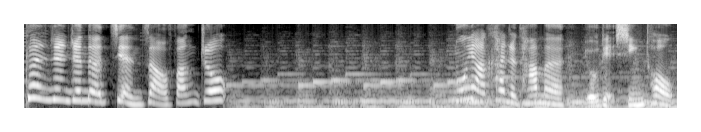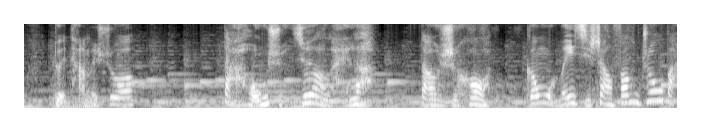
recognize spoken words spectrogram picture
更认真的建造方舟。诺亚看着他们，有点心痛，对他们说：“大洪水就要来了，到时候跟我们一起上方舟吧。”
